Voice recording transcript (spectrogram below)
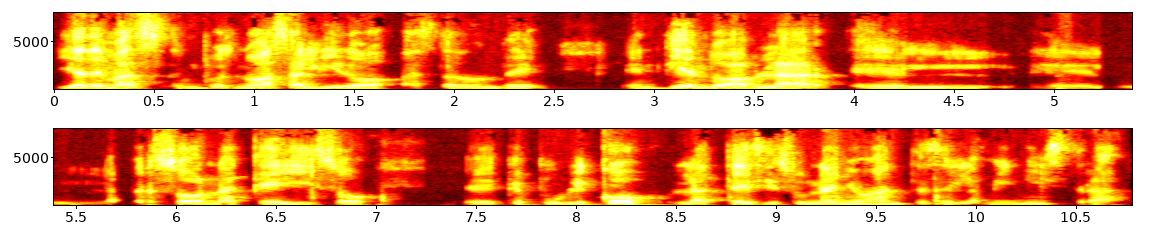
y además pues no ha salido hasta donde entiendo hablar la persona que hizo eh, que publicó la tesis un año antes de la ministra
